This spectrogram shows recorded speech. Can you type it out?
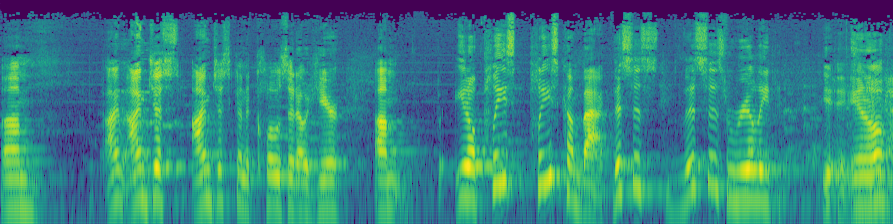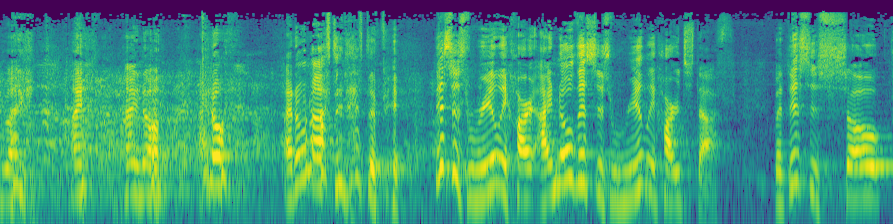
Um, I'm, I'm, just, I'm just going to close it out here. Um, you know, please, please come back. This is, this is really, you, you know, like, I, I know, I don't, I don't often have to, pay. this is really hard. I know this is really hard stuff, but this is so,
